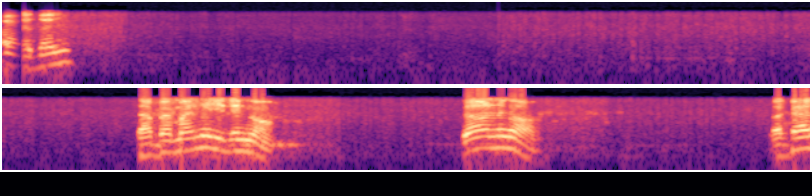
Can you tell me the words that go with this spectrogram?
Apa tanya? Sampai mana dia dengar? Jangan dengar. Bahkan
